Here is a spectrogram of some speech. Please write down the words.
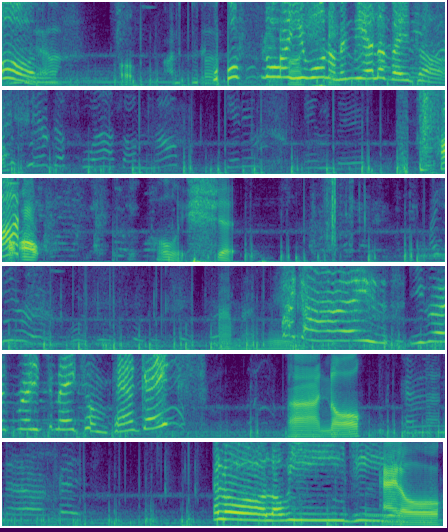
Oh, Oh, what floor are you on? I'm in the elevator. I hear the flash. I'm not getting in there. Hi. oh. Holy shit. Make some pancakes? Ah, no. Hello, Luigi. Hello.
